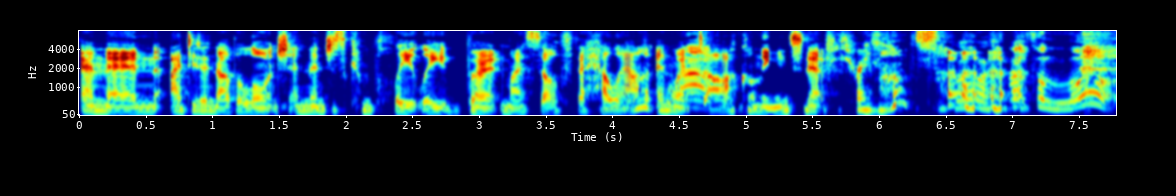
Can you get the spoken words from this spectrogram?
And then I did another launch and then just completely burnt myself the hell out and wow. went dark on the internet for three months. oh, that's a lot.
